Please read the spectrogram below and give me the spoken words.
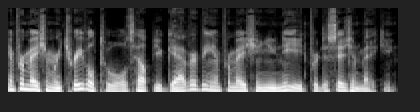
Information retrieval tools help you gather the information you need for decision making.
